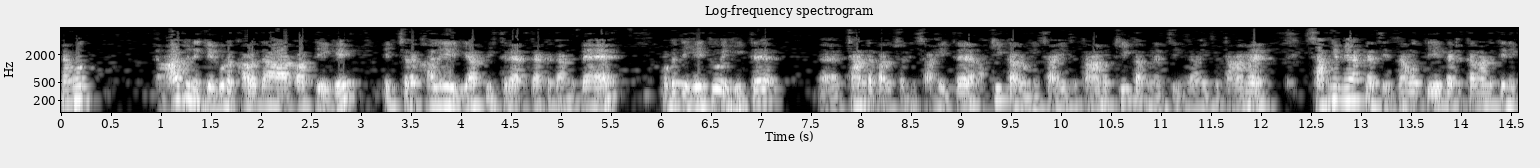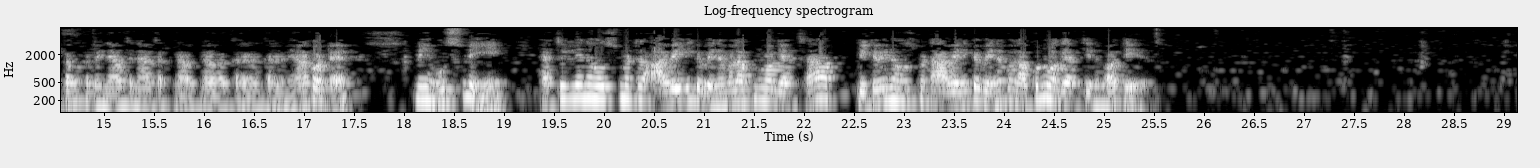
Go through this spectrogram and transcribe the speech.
නමුත් ආධුනිකයෙකුට කවදාකවත් ඒකේ එච්චර කලෙලියක් විස්තරයක් දක්ව ගන්න බෑ. මොකද හේතුව හිත ඡන්දපරස නිසා හිත අකීකරණ නිසා හිත තාම කීකරණ නැති නිසා හිත තාම සංයමයක් නැති නිසා නමුත් ඒකට කරන්න තියෙන එකම ක්‍රමය නැවත නැවත නැවත නැවත කරගෙන කරගෙන යනකොට මේ හුස්මේ ඇතුල් වෙන හුස්මට ආවේනික වෙනම ලකුණු වගේක් සහ පිට වෙන හුස්මට ආවේනික වෙනම ලකුණු වගේක් තියෙන බව තේරෙනවා.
